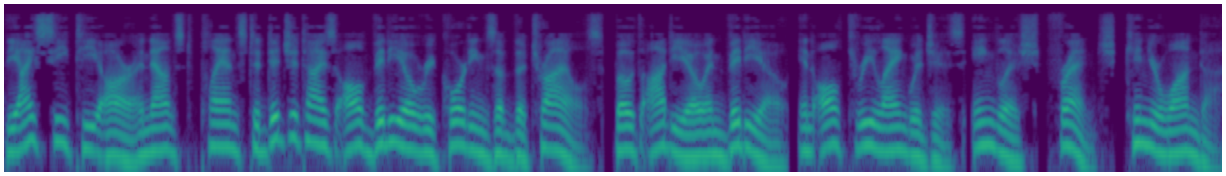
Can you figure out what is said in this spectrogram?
the ICTR announced plans to digitize all video recordings of the trials, both audio and video, in all three languages English, French, Kinyarwanda.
